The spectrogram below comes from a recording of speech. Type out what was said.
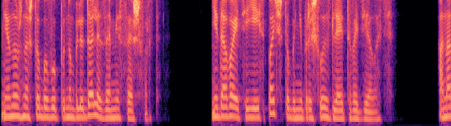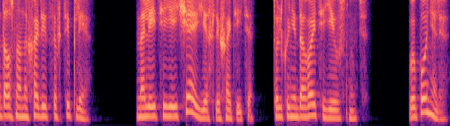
Мне нужно, чтобы вы понаблюдали за мисс Эшфорд. Не давайте ей спать, чтобы не пришлось для этого делать. Она должна находиться в тепле. Налейте ей чаю, если хотите, только не давайте ей уснуть. Вы поняли?»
